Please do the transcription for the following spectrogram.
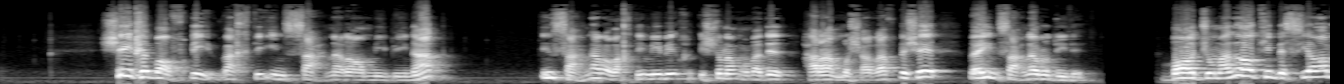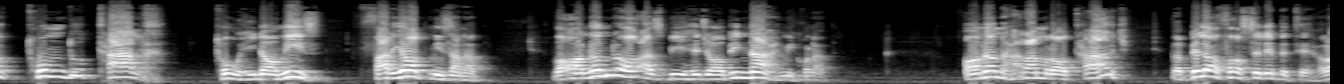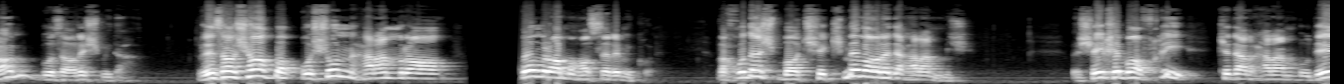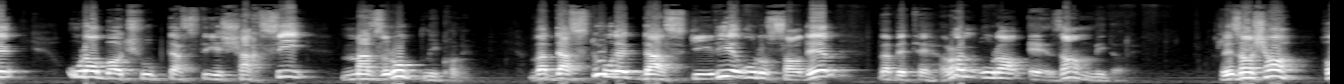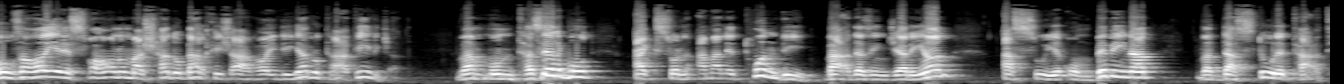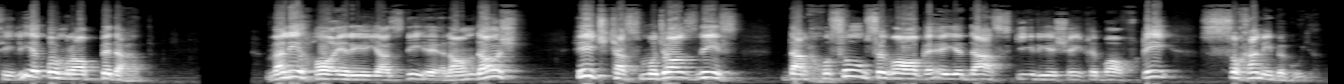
شیخ بافقی وقتی این صحنه را می‌بیند این صحنه را وقتی می‌بیند ایشون هم اومده حرم مشرف بشه و این صحنه رو دیده. با جملاتی بسیار تند و تلخ توهینآمیز فریاد می‌زند و آنان را از بیهجابی نه می کند آنان حرم را ترک و بلا فاصله به تهران گزارش می دهند رضاشاه با قشون حرم را قم را محاصره می‌کنه و خودش با چکمه وارد حرم میشه. و شیخ بافقی که در حرم بوده او را با چوب دستی شخصی مضروب می‌کنه و دستور دستگیری او رو صادر و به تهران او را اعزام میداره. رضاشاه حوزه های اصفهان و مشهد و برخی شهرهای دیگر رو تعطیل کرد و منتظر بود عکس عمل تندی بعد از این جریان از سوی قم ببیند و دستور تعطیلی قم را بدهد. ولی حائری یزدی اعلام داشت هیچ کس مجاز نیست در خصوص واقعه دستگیری شیخ بافقی سخنی بگوید.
